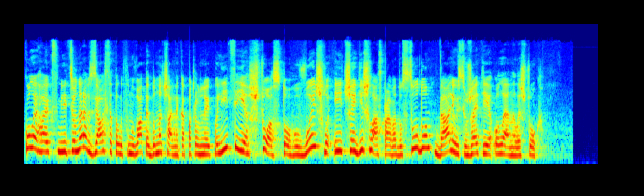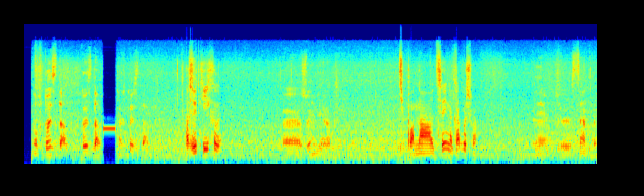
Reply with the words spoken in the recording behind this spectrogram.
Колега екс-міліціонера взявся телефонувати до начальника патрульної поліції. Що з того вийшло і чи дійшла справа до суду? Далі у сюжеті Олени Лещук. Ну хтось здав, хтось здав, а хтось здав. А звідки їхали? Е, з універа. Типа на цей на Карбишева? Ні, з центру.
